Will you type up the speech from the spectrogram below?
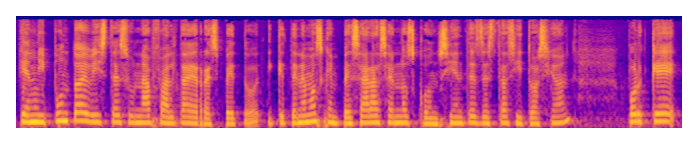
que en mi punto de vista es una falta de respeto y que tenemos que empezar a hacernos conscientes de esta situación porque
